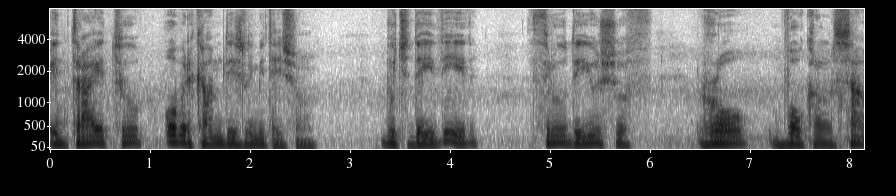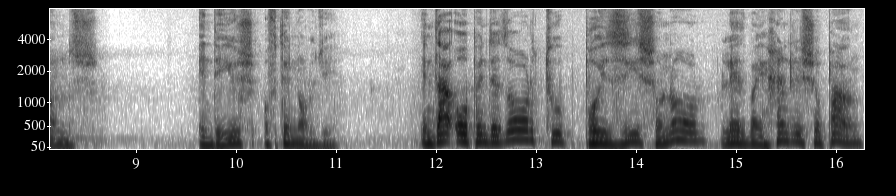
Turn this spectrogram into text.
and try to overcome this limitation which they did through the use of raw vocal sounds and the use of technology. And that opened the door to Poésie Sonore, led by Henri Chopin,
